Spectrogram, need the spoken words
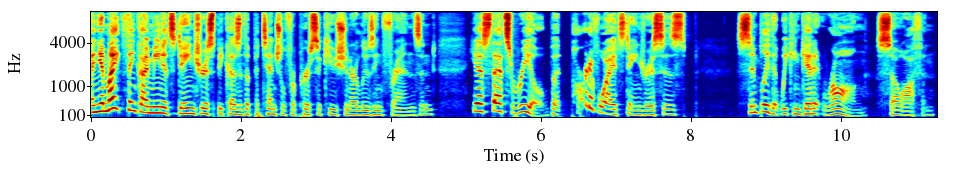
And you might think I mean it's dangerous because of the potential for persecution or losing friends, and yes, that's real, but part of why it's dangerous is simply that we can get it wrong so often.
